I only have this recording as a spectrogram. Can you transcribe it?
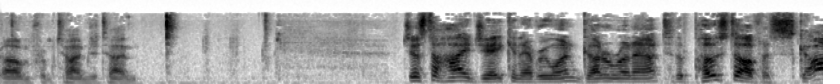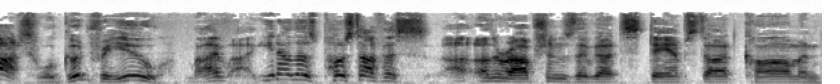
um, from time to time. Just a hi, Jake and everyone. Got to run out to the post office. Scott, well, good for you. I've, you know, those post office uh, other options, they've got stamps.com and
